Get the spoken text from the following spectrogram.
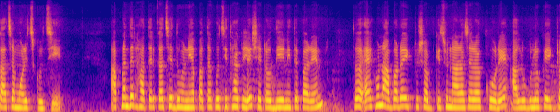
কাঁচামরিচ কুচি। আপনাদের হাতের কাছে ধনিয়া পাতা কুচি থাকলে সেটাও দিয়ে নিতে পারেন। তো এখন আবারও একটু সব কিছু নাড়াচাড়া করে আলুগুলোকে একটু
